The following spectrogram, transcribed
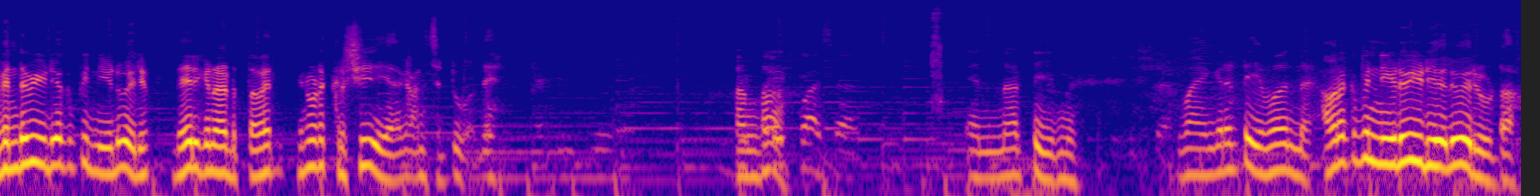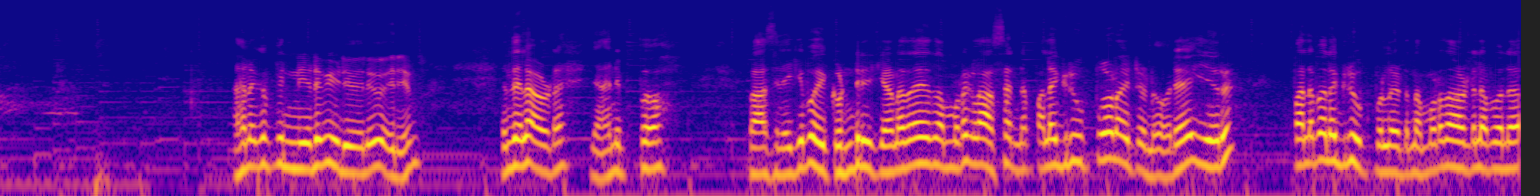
ഇവന്റെ വീഡിയോ ഒക്കെ പിന്നീട് വരും. ദേ ഇരിക്കണ അടുത്തവൻ. എന്നോട് കൃഷി ചെയ്യാൻ കാണിച്ചിട്ട് അതെ കണ്ടോ? എന്നാ ടീം ഭയങ്കര ടീം തന്നെ. അവനൊക്കെ പിന്നീട് വീഡിയോയിൽ വരും കേട്ടോ അവനൊക്കെ പിന്നീട് വീഡിയോയിൽ വരും. എന്തായാലും അവിടെ ഞാനിപ്പോൾ ക്ലാസ്സിലേക്ക് പോയിക്കൊണ്ടിരിക്കുകയാണ്. അതായത് നമ്മുടെ ക്ലാസ് തന്നെ പല ഗ്രൂപ്പുകളായിട്ടുണ്ട്. ഒരേ ഇയർ പല പല ഗ്രൂപ്പുകളായിട്ട്. നമ്മുടെ നാട്ടിലെ പോലെ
